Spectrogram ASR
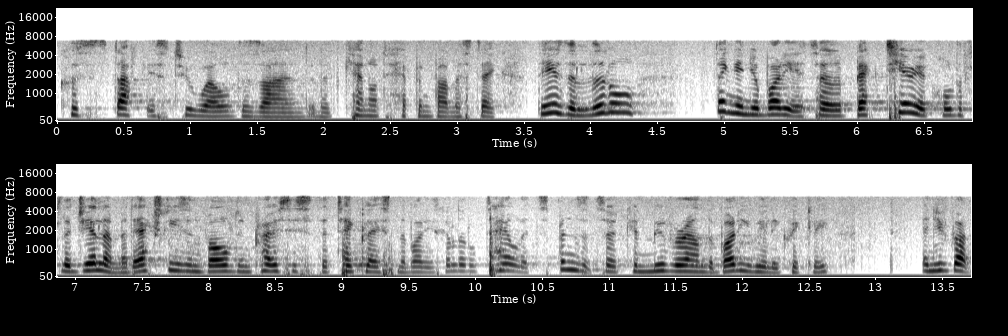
Because stuff is too well designed and it cannot happen by mistake. There's a little thing in your body. It's a bacteria called the flagellum. It actually is involved in processes that take place in the body. It's got a little tail that spins it so it can move around the body really quickly. And you've got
